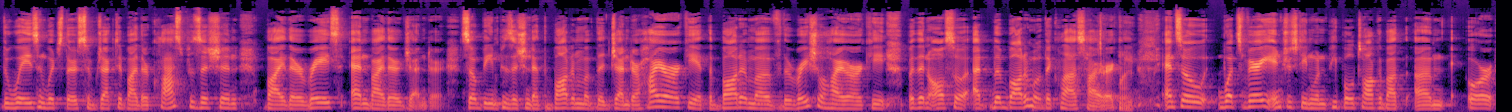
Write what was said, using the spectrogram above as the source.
the ways in which they're subjected by their class position, by their race, and by their gender. So being positioned at the bottom of the gender hierarchy, at the bottom of the racial hierarchy, but then also at the bottom of the class hierarchy. Right. And so what's very interesting when people talk about, um, or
